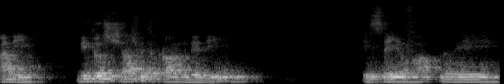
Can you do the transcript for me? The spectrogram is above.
కానీ నీతో శాశ్వత కాలం ఉండేది ఏసయ్య మాత్రమే.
